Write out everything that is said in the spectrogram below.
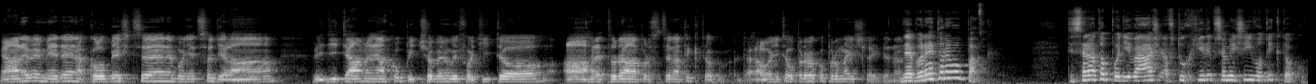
já nevím, jede na koloběžce nebo něco dělá, vidí tam na nějakou pičovinu, vyfotí to a hned to dá prostě na TikTok. A oni to opravdu jako promýšlejí. No. Nebo je to naopak. Ty se na to podíváš a v tu chvíli přemýšlíš o TikToku.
